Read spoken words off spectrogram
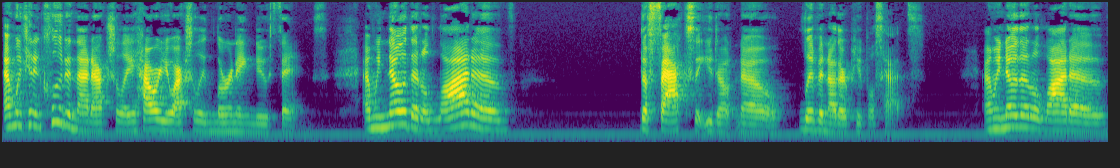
And we can include in that actually, how are you actually learning new things? And we know that a lot of the facts that you don't know live in other people's heads. And we know that a lot of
